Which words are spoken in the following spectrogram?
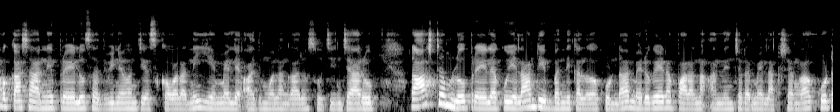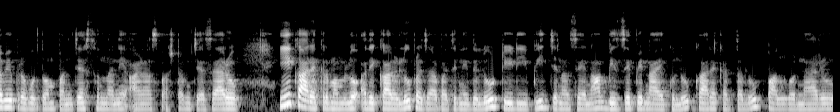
అవకాశాన్ని ప్రజలు సద్వినియోగం చేసుకోవాలని ఎమ్మెల్యే ఆదిమూలం గారు సూచించారు. రాష్ట్రంలో ప్రజలకు ఎలాంటి ఇబ్బంది కలగకుండా మెరుగైన పాలన అందించడమే లక్ష్యంగా కూటమి ప్రభుత్వం పనిచేస్తుందని ఆయన స్పష్టం చేశారు. ఈ కార్యక్రమంలో అధికారులు ప్రజాప్రతినిధులు టీడీపీ జనసేన బీజేపీ నాయకులు కార్యకర్తలు పాల్గొన్నారు.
